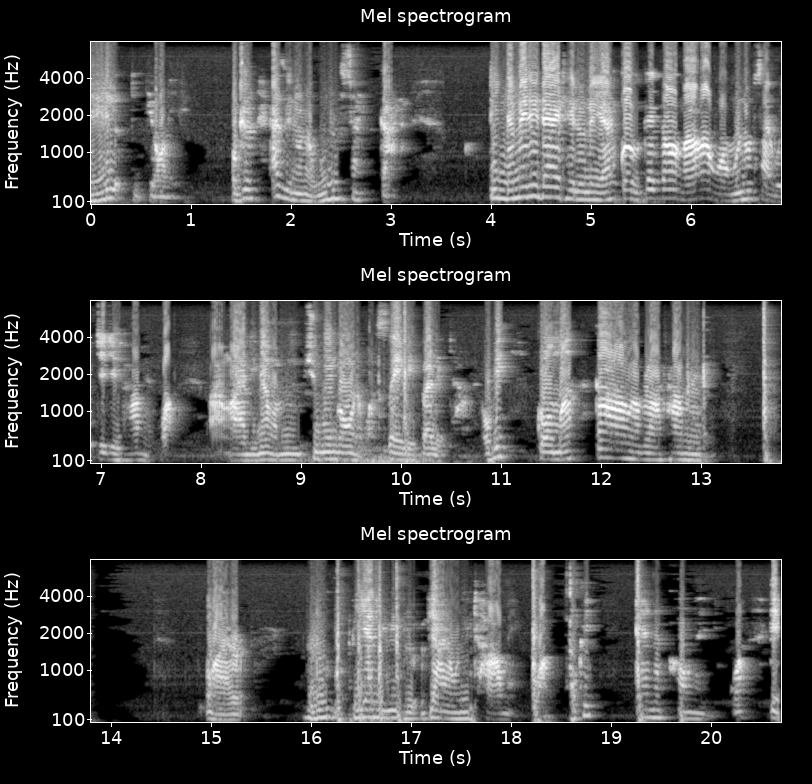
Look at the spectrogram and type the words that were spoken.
တယ်လို့သူပြောနေတယ် okay အဲ့ဒါဆိုတော့ windows size color ဒီနာမည်နဲ့တိုက်ထည့်လို့လည်းရကိုယ်ကဲတော့ငါက windows size ကိုကြည့်ကြည့်ထားမယ်ကွာငါဒီနေ့မှာရှူရင်းကောင်းတယ်ကွာဆယ်လေးပတ်လက်ထားမယ် okay ကောမှာကာမဗလာထားမယ် ဟိုဘလူး BNB ဘလူးအပြာရောင်လေးထားမယ်ကွာ okay and comment ကွာကဲ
